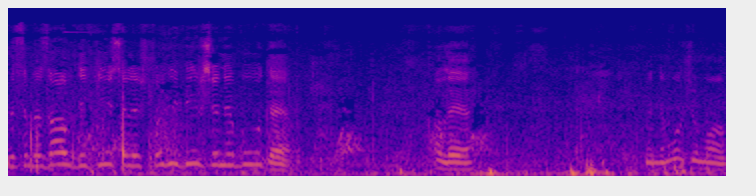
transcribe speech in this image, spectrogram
Ми себе завжди тішили, що її більше не буде. Але ми не можемо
